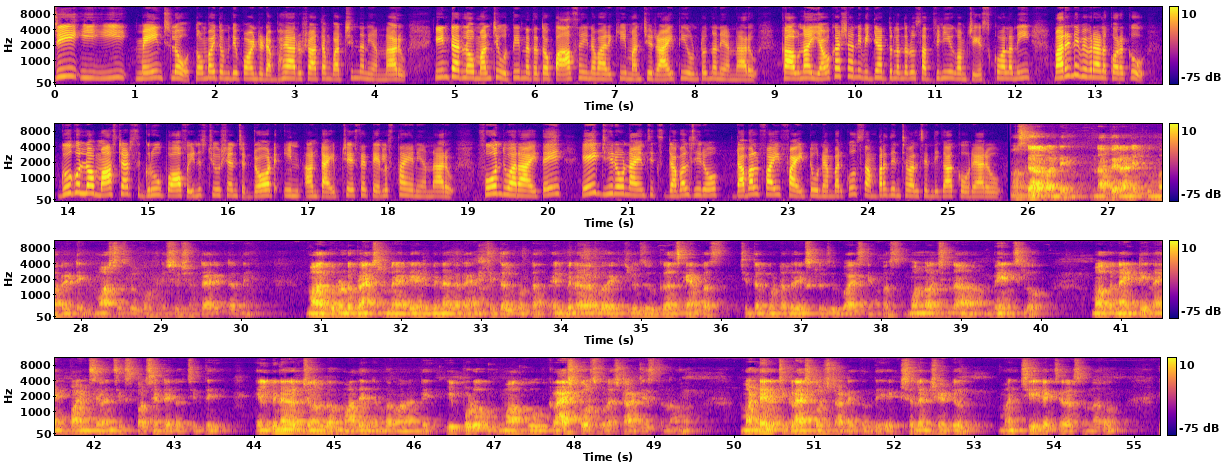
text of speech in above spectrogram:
జీఈఈ మెయిన్స్లో తొంభై తొమ్మిది పాయింట్ డెబ్బై ఆరు శాతం వచ్చిందని అన్నారు. ఇంటర్లో మంచి ఉత్తీర్ణతతో పాస్ అయిన వారికి మంచి రాయితీ ఉంటుందని అన్నారు. కావున ఈ అవకాశాన్ని విద్యార్థులందరూ సద్వినియోగం చేసుకోవాలని మరిన్ని వివరాల కొరకు గూగుల్లో masters group of institutions dot in అని టైప్ చేస్తే తెలుస్తాయని అన్నారు. ఫోన్ ద్వారా అయితే eight zero nine six double zero double five five two నెంబర్కు సంప్రదించవలసిందిగా కోరారు. నమస్కారం అండి. నా పేరు Anil Kumar Reddy masters group of institution డైరెక్టర్ని మాకు రెండు బ్రాంచ్లు ఉన్నాయండి ఎల్బీ నగర్ అండ్ చింతలకుంట. ఎల్బీ నగర్లో ఎక్స్క్లూజివ్ గర్ల్స్ క్యాంపస్ చింతలకుంటలో ఎక్స్క్లూజివ్ బాయ్స్ క్యాంపస్ మొన్న వచ్చిన మెయిన్స్లో మాకు ninety nine point seven six percentage వచ్చింది. ఎల్బీ నగర్ జోన్లో మాదే నెంబర్ వన్ అండి. ఇప్పుడు మాకు క్రాష్ కోర్స్ కూడా స్టార్ట్ చేస్తున్నాము. మండే నుంచి క్రాష్ కోర్స్ స్టార్ట్ అవుతుంది. ఎక్సలెంట్ షెడ్యూల్ మంచి లెక్చరర్స్ ఉన్నారు.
